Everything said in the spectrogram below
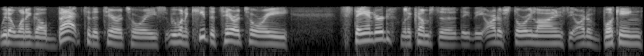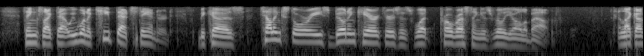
we don't want to go back to the territories. We want to keep the territory standard when it comes to the the art of storylines, the art of booking, things like that. We want to keep that standard because telling stories, building characters is what pro wrestling is really all about. And like I've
